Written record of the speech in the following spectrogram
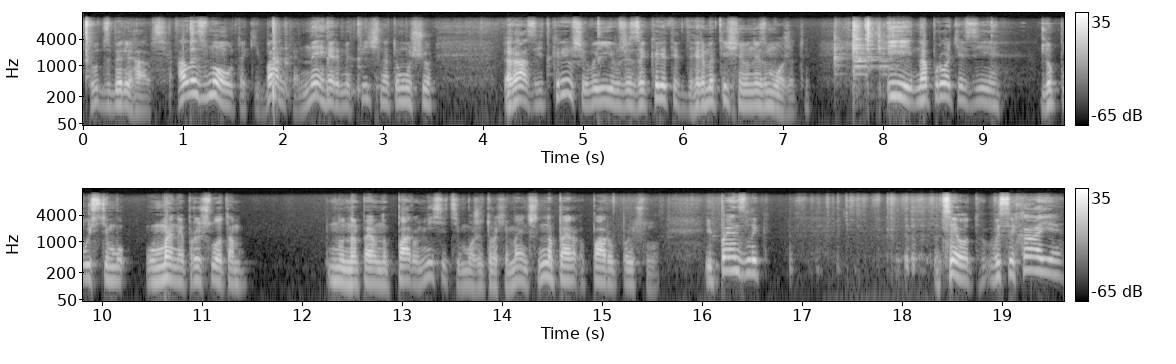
тут зберігався. Але знову таки, банка не герметична, тому що раз відкривши, ви її вже закрити герметично не зможете. І на протязі, допустимо, у мене пройшло там, ну, напевно, пару місяців, може трохи менше, ну, на пару пройшло. І пензлик, це от висихає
